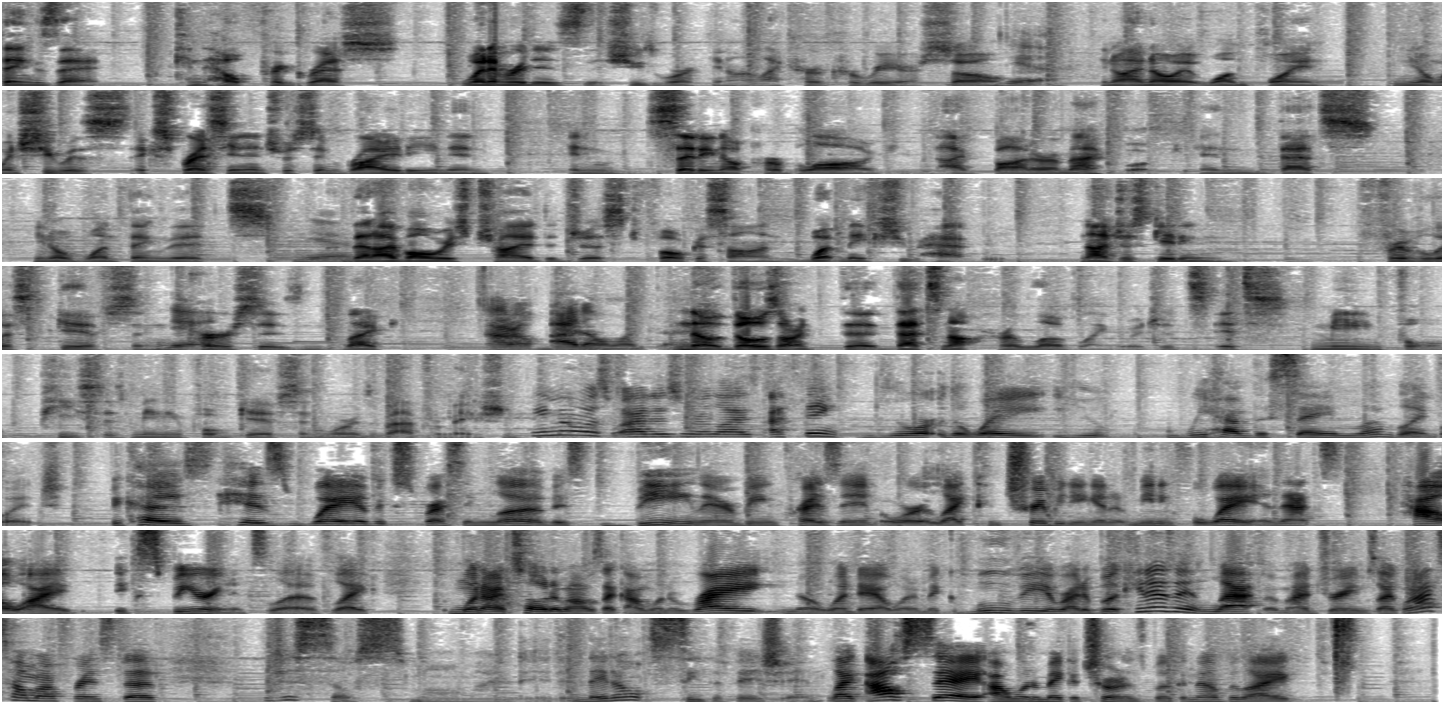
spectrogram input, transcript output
things that can help progress whatever it is that she's working on, like her career. So, yeah. you know, I know at one point, you know, when she was expressing interest in writing and and setting up her blog, I bought her a MacBook, and that's you know one thing that yeah. that I've always tried to just focus on what makes you happy, not just getting frivolous gifts and yeah. purses and like I don't I don't want that. No, those aren't the that's not her love language. It's it's meaningful pieces, meaningful gifts and words of affirmation. You know what I just realized? I think your the way you we have the same love language because his way of expressing love is being there and being present or like contributing in a meaningful way and that's how I experience love. Like when I told him I was like, I want to write, you know, one day I want to make a movie or write a book. He doesn't laugh at my dreams. Like when I tell my friends stuff, they're just so small minded and they don't see the vision. Like I'll say I want to make a children's book and they'll be like,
